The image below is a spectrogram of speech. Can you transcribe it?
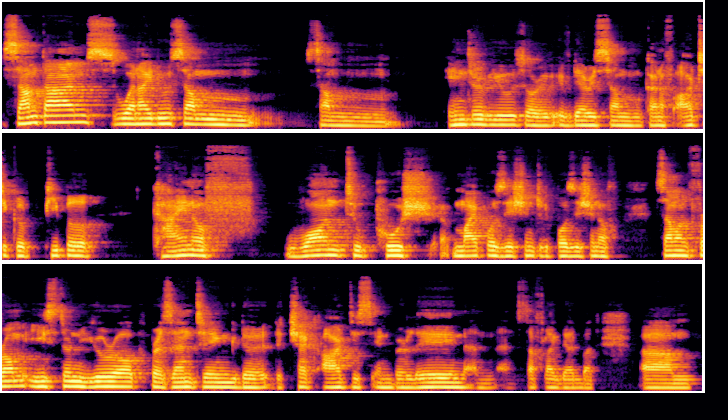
sometimes when I do some some interviews or if, if there is some kind of article, people kind of want to push my position to the position of someone from Eastern Europe presenting the, the Czech artists in Berlin and, and stuff like that. But um,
